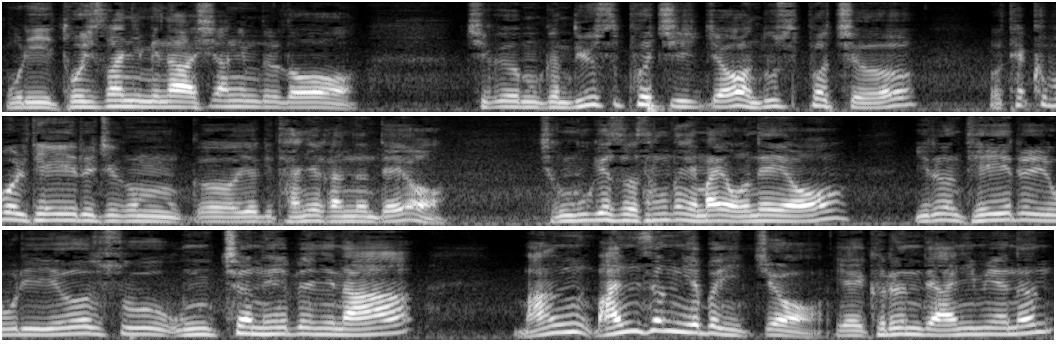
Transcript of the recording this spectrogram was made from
우리 도지사님이나 시장님들도 지금 그 뉴스포츠 있죠. 뉴스포츠 어, 테크볼 대회를 지금 그 여기 다녀갔는데요. 전국에서 상당히 많이 오네요. 이런 대회를 우리 여수 웅천 해변이나 만, 만성 해변 있죠. 예, 그런데 아니면은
